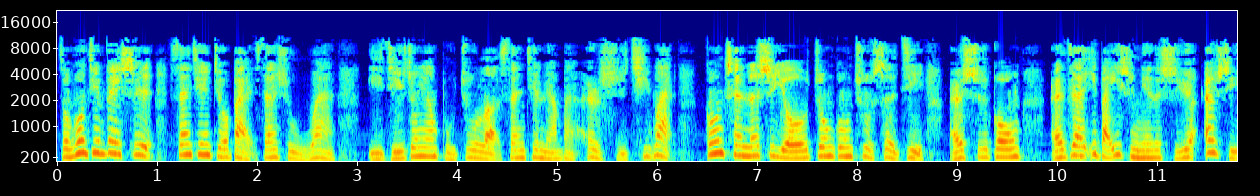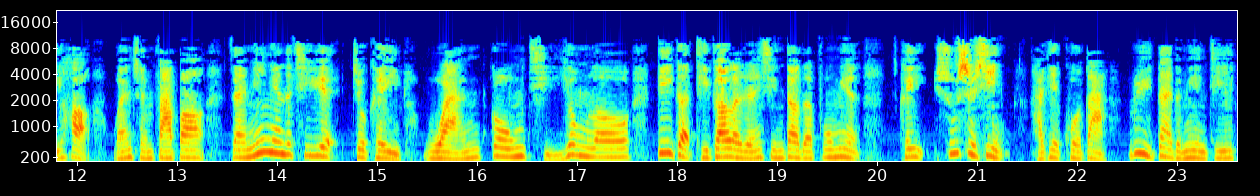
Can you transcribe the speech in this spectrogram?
总共经费是三千九百三十五万，以及中央补助了三千两百二十七万。工程呢是由中工处设计而施工，而在一百一十年的十月二十一号完成发包，在明年的七月就可以完工启用喽。第一个提高了人行道的铺面，可以舒适性，还可以扩大绿带的面积，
